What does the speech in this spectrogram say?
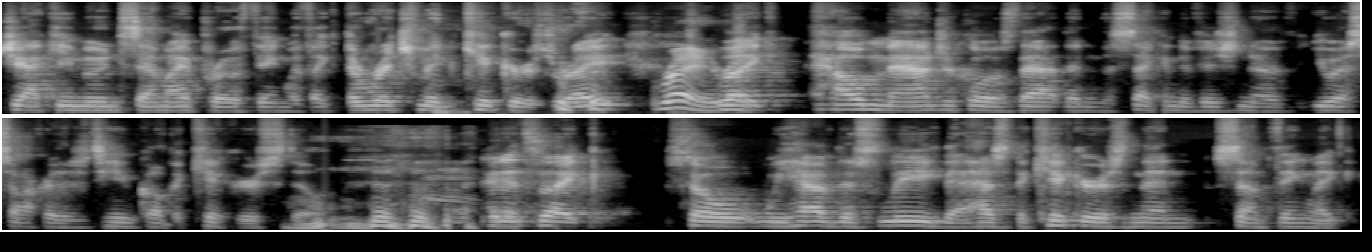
Jackie Moon semi-pro thing with like the Richmond Kickers, right? Right, right. Like, how magical is that? That in the second division of U.S. soccer, there's a team called the Kickers still, and it's like, so we have this league that has the Kickers, and then something like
